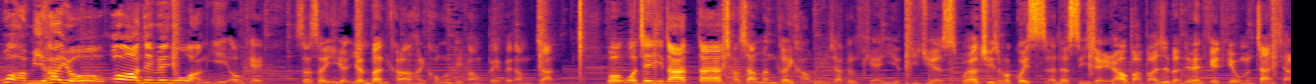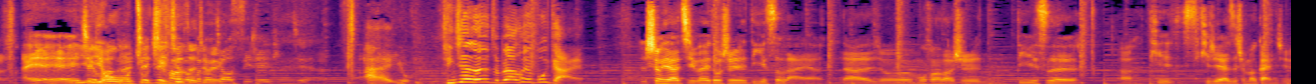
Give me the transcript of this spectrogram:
哇，米哈游，哇，那边有网易，OK，所所以原原本可能很空的地方被被他们占。我我建议大家大家厂商们可以考虑一下更便宜的 DGS，不要去什么贵死人的 CJ，然后把把日本这边给给我们占下来。哎哎哎，以后我们主机就在这边。叫 CJ 听见？哎呦，听见他又怎么样？他又不会改。剩下几位都是第一次来啊，那就沐风老师第一次啊，T T G S 什么感觉？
